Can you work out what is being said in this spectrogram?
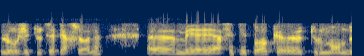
loger toutes ces personnes. Euh, mais à cette époque, euh, tout le monde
